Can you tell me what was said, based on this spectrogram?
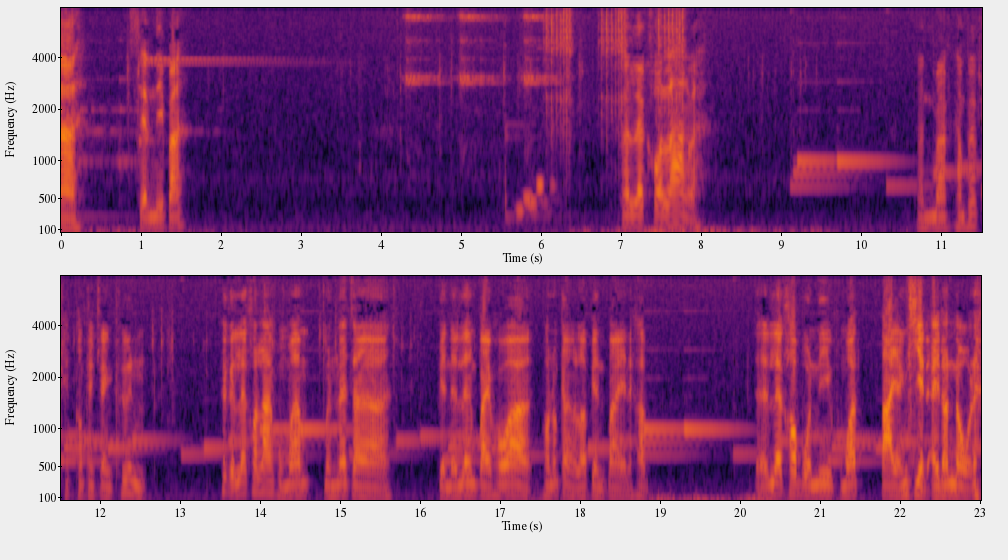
อะเซฟนี้ปะข้อเลือกข้อล่างล่ะมันมาทำเพื่อความแข็งแกร่งขึ้น ถ้าเกิดเลือกข้อล่างผมว่ามันน่าจะเปลี่ยนในเรื่องไป เพราะว่าความต้องการของเราเปลี่ยนไปนะครับ แต่เลือกข้อบนนี่ผมว่าตายอย่างเขียดไอดอนโนนะ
